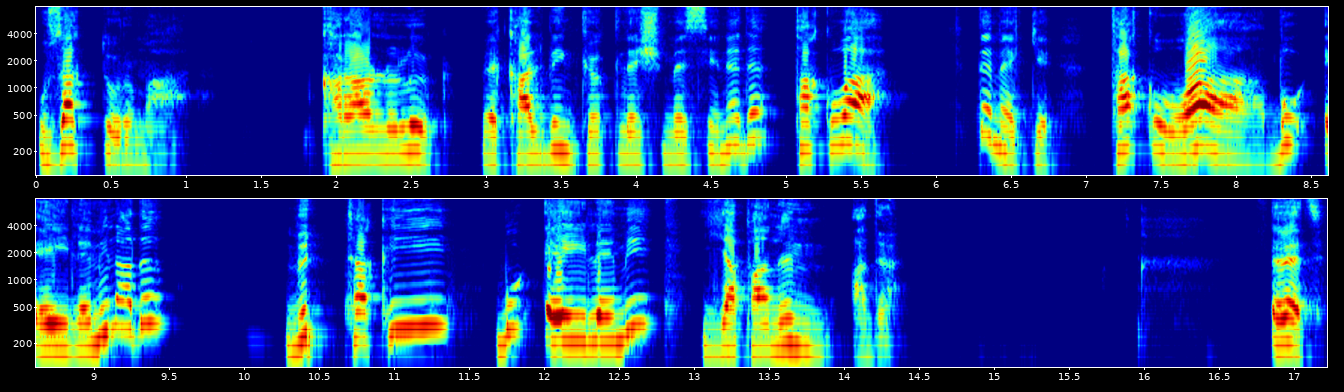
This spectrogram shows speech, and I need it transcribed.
uzak durma, kararlılık ve kalbin kökleşmesine de takva. Demek ki takva bu eylemin adı, müttaki bu eylemi yapanın adı. Evet,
